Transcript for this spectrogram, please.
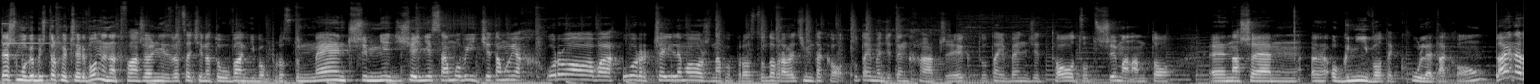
Też mogę być trochę czerwony na twarzy, ale nie zwracajcie na to uwagi, bo po prostu męczy mnie dzisiaj niesamowicie ta moja choroba. Kurczę, ile można po prostu. Dobra, lecimy tak o. Tutaj będzie ten haczyk, tutaj będzie to, co trzyma nam to nasze mm, e, ogniwo, tę kulę taką. Liner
